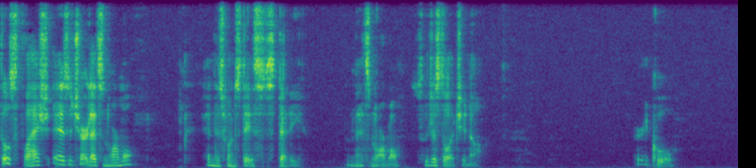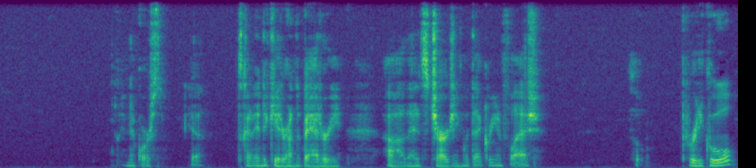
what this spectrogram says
those flash as a chart, that's normal. And this one stays steady. And that's normal. So just to let you know. Very cool. And of course, yeah, it's got an indicator on the battery uh, that it's charging with that green flash. So pretty cool.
